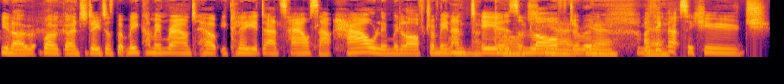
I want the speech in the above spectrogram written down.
you know, won't go into details, but me coming round to help you clear your dad's house out, howling with laughter. I mean, Oh and tears and God, yeah, laughter, and yeah, I think that's a huge.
